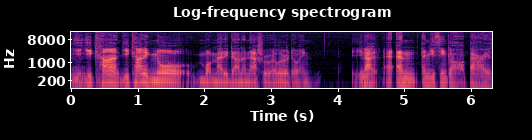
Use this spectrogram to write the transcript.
You, you can't you can't ignore what Matty Dunn and Nash are doing. You No. know, and and you think, oh, barrier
